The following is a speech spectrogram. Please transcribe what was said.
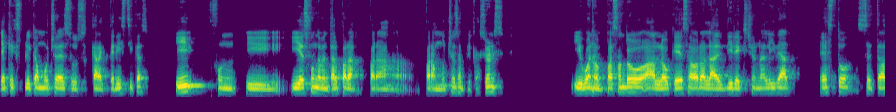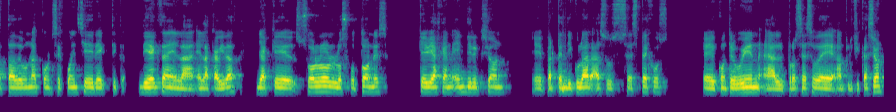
ya que explica muchas de sus características y, y, y es fundamental para, para, para muchas aplicaciones. Y bueno, pasando a lo que es ahora la direccionalidad, esto se trata de una consecuencia directa, directa en, la, en la cavidad, ya que solo los fotones que viajan en dirección eh, perpendicular a sus espejos eh, contribuyen al proceso de amplificación.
